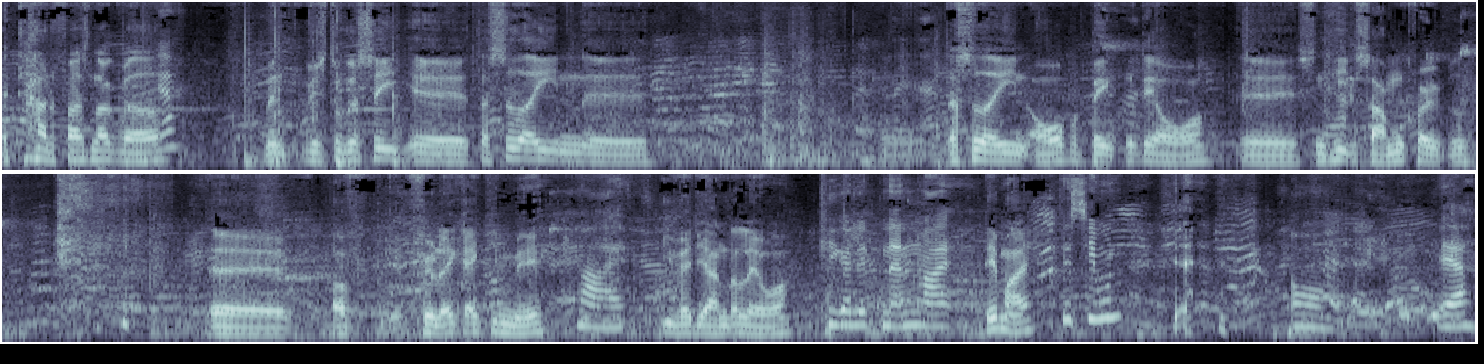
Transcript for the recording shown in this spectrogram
Ja, det har det faktisk nok været. Ja. Men hvis du kan se, øh, der sidder en... Øh, øh, der sidder en over på bænken derovre, øh, sådan helt sammenkrøbet. øh, og følger ikke rigtig med Nej, i, hvad de andre laver. kigger lidt den anden vej. Det er mig. Det er Simon? Ja. Åh, oh. ja.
